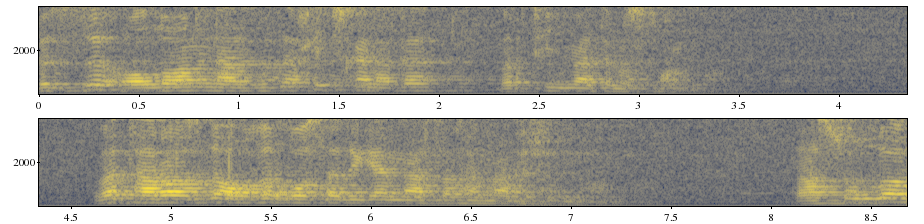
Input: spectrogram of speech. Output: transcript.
Bizni Allohni nazdida hech qanaqa bir qiymatimiz qolmadi. Va tarozida og'ir bosadigan narsa ham mana shu iymon rasululloh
